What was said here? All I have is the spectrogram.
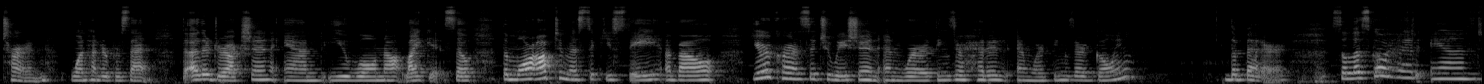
turn 100% the other direction and you will not like it. So, the more optimistic you stay about your current situation and where things are headed and where things are going, the better. So, let's go ahead and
